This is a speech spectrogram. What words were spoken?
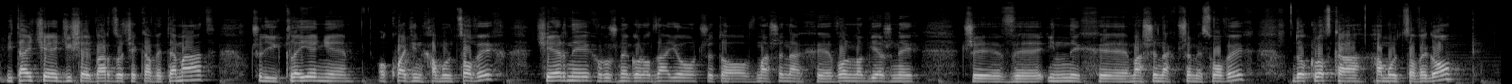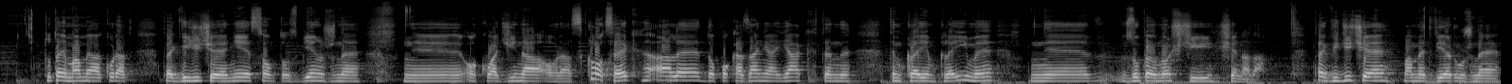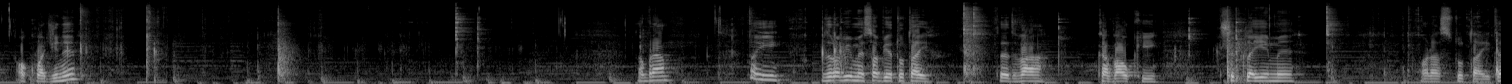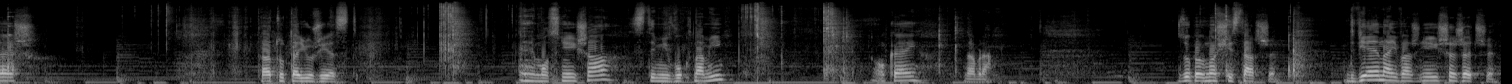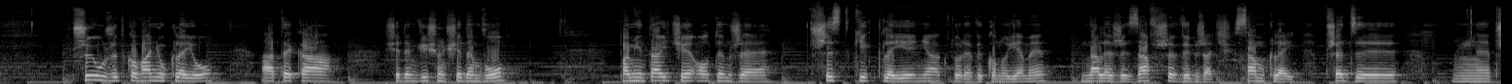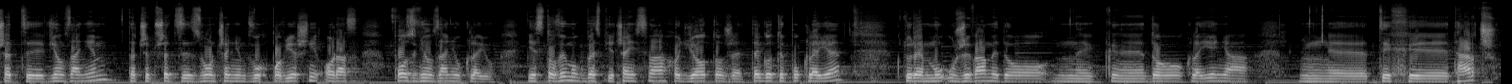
Witajcie, dzisiaj bardzo ciekawy temat, czyli klejenie okładzin hamulcowych, ciernych różnego rodzaju, czy to w maszynach e, wolnobieżnych, czy w innych e, maszynach przemysłowych do klocka hamulcowego. Tutaj mamy akurat, tak widzicie, nie są to zbieżne e, okładzina oraz klocek, ale do pokazania jak ten, tym klejem kleimy w zupełności się nada. Tak widzicie, mamy dwie różne okładziny. Dobra. No i zrobimy sobie tutaj te dwa kawałki, przykleimy oraz tutaj też. Ta tutaj już jest e, mocniejsza z tymi włóknami. Ok, dobra. W zupełności starczy. Dwie najważniejsze rzeczy. Przy użytkowaniu kleju ATK 77W pamiętajcie o tym, że wszystkie klejenia, które wykonujemy, należy zawsze wygrzać sam klej przed, y, mm, przed wiązaniem, znaczy przed złączeniem dwóch powierzchni oraz po związaniu kleju. Jest to wymóg bezpieczeństwa. Chodzi o to, że tego typu kleje, które używamy do, mm, do klejenia tych y, tarcz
